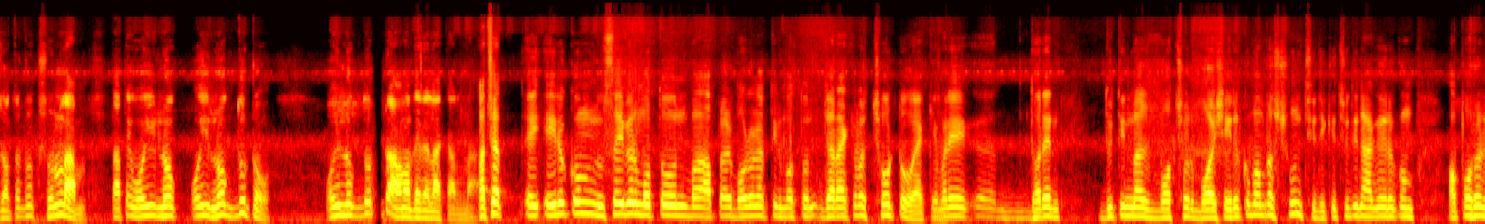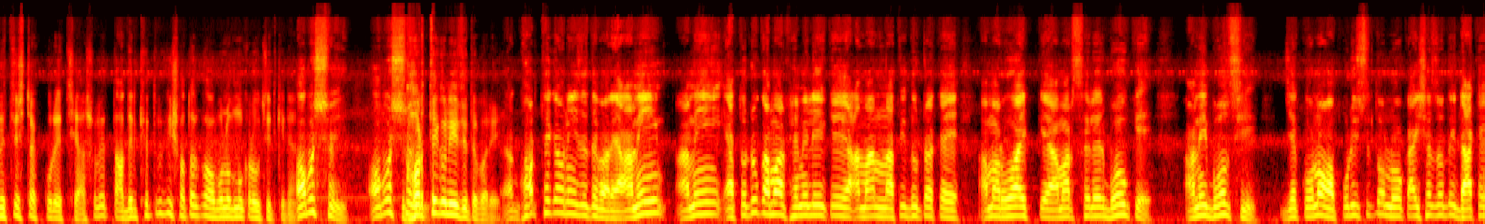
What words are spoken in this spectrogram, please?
যতটুকু শুনলাম তাতে ওই লোক ওই লোক দুটো ওই লোক দুটো আমাদের এলাকার না। আচ্ছা এই এইরকম নুসাইবের মতন বা আপনার বড় নাতির মতন যারা একেবারে ছোট একেবারে ধরেন দুই তিন মাস বছর বয়স এরকম আমরা শুনছি যে কিছুদিন আগে এরকম অপহরণের চেষ্টা করেছে। আসলে তাদের ক্ষেত্রে কি সতর্ক অবলম্বন করা উচিত কিনা? অবশ্যই অবশ্যই। ঘর থেকেও নিয়ে যেতে পারে। ঘর থেকেও নিয়ে যেতে পারে। আমি আমি এতটুকু আমার ফ্যামিলিকে আমার নাতি দুটোকে আমার ওয়াইফকে আমার ছেলের বউকে আমি বলছি যে কোনো অপরিচিত লোক আইসা যদি ডাকে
